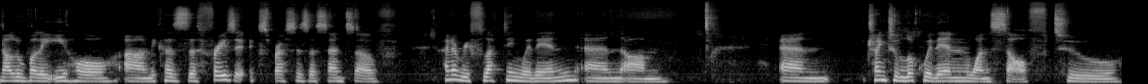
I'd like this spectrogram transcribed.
Naluvale Iho um, because the phrase expresses a sense of kind of reflecting within and um, and trying to look within oneself to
